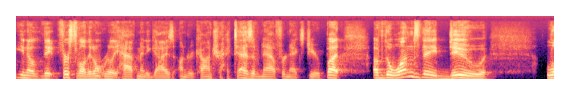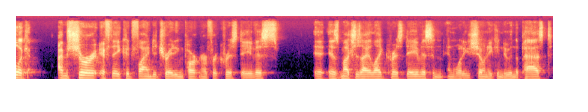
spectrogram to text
you know, they, first of all, they don't really have many guys under contract as of now for next year, but of the ones they do, look, I'm sure if they could find a trading partner for Chris Davis, as much as I like Chris Davis and, and what he's shown he can do in the past,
